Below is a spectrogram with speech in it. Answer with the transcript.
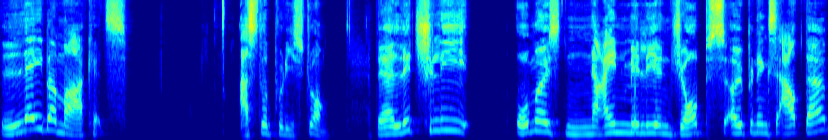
Labor markets are still pretty strong. There are literally almost 9 million jobs openings out there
